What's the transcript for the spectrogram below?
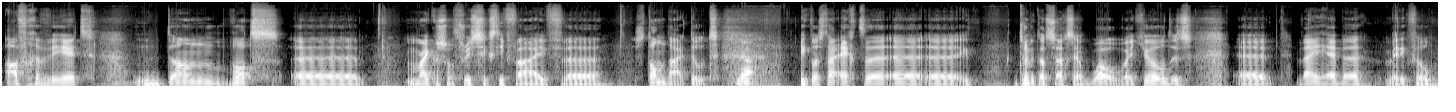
afgeweerd dan wat uh, Microsoft 365 uh, standaard doet. Ja. Ik was daar echt, uh, ik, toen ik dat zag, zeg wow, weet je wel. Dus wij hebben, weet ik veel,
